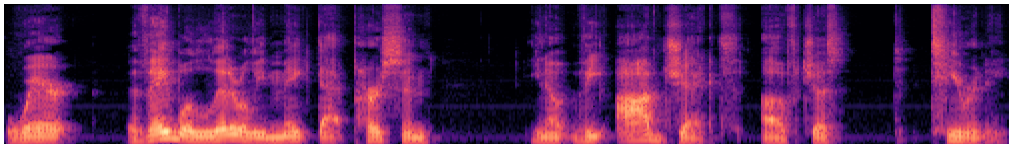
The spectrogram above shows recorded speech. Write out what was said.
where they will literally make that person you know the object of just tyranny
